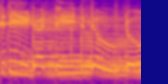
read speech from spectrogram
Do do do do do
